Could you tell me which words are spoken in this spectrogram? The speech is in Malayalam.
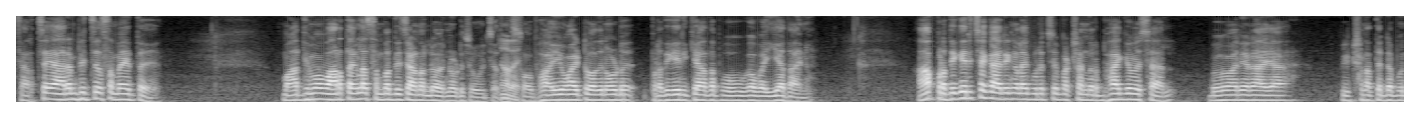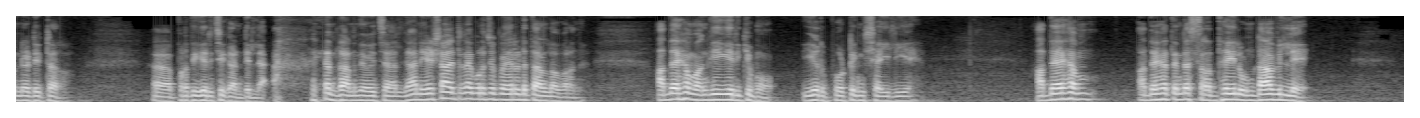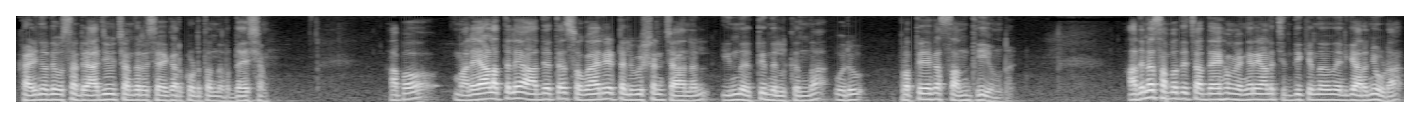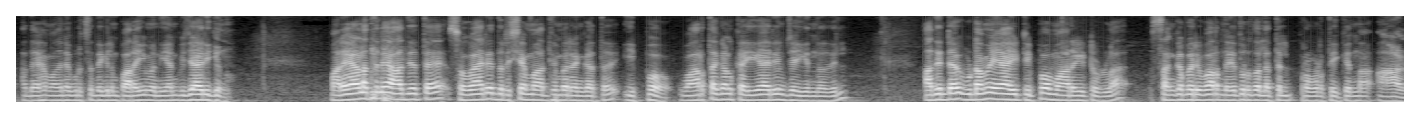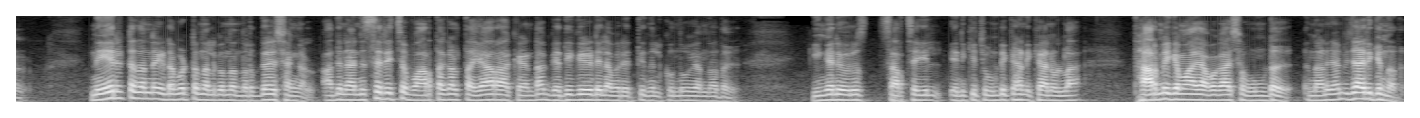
ചർച്ച ആരംഭിച്ച സമയത്ത് മാധ്യമ വാർത്തകളെ സംബന്ധിച്ചാണല്ലോ എന്നോട് ചോദിച്ചത്. സ്വാഭാവികമായിട്ടും അതിനോട് പ്രതികരിക്കാതെ പോവുക വയ്യതാനും ആ പ്രതികരിച്ച കാര്യങ്ങളെക്കുറിച്ച് പക്ഷേ നിർഭാഗ്യവശാൽ ബഹുമാന്യനായ വീക്ഷണത്തിന്റെ മുൻ എഡിറ്റർ പ്രതികരിച്ച് കണ്ടില്ല. എന്താണെന്ന് ചോദിച്ചാൽ ഞാൻ ഏഷ്യാനെറ്റിനെ കുറിച്ച് പേരെടുത്താണല്ലോ പറഞ്ഞത് അദ്ദേഹം അംഗീകരിക്കുമോ ഈ റിപ്പോർട്ടിംഗ് ശൈലിയെ? അദ്ദേഹം അദ്ദേഹത്തിന്റെ ശ്രദ്ധയിൽ ഉണ്ടാവില്ലേ കഴിഞ്ഞ ദിവസം രാജീവ് ചന്ദ്രശേഖർ കൊടുത്ത നിർദ്ദേശം. അപ്പോൾ മലയാളത്തിലെ ആദ്യത്തെ സ്വകാര്യ ടെലിവിഷൻ ചാനൽ ഇന്ന് എത്തി നിൽക്കുന്ന ഒരു പ്രത്യേക സന്ധിയുണ്ട്. അതിനെ സംബന്ധിച്ച് അദ്ദേഹം എങ്ങനെയാണ് ചിന്തിക്കുന്നതെന്ന് എനിക്ക് അറിഞ്ഞുകൂടാ. അദ്ദേഹം അതിനെക്കുറിച്ച് എന്തെങ്കിലും പറയുമെന്ന് ഞാൻ വിചാരിക്കുന്നു. മലയാളത്തിലെ ആദ്യത്തെ സ്വകാര്യ ദൃശ്യമാധ്യമ രംഗത്ത് ഇപ്പോൾ വാർത്തകൾ കൈകാര്യം ചെയ്യുന്നതിൽ അതിന്റെ ഉടമയായിട്ട് ഇപ്പോൾ മാറിയിട്ടുള്ള സംഘപരിവാർ നേതൃതലത്തിൽ പ്രവർത്തിക്കുന്ന ആൾ നേരിട്ട് തന്നെ ഇടപെട്ട് നൽകുന്ന നിർദ്ദേശങ്ങൾ അതിനനുസരിച്ച് വാർത്തകൾ തയ്യാറാക്കേണ്ട ഗതികേടിൽ അവരെത്തി നിൽക്കുന്നു എന്നത് ഇങ്ങനെ ഒരു ചർച്ചയിൽ എനിക്ക് ചൂണ്ടിക്കാണിക്കാനുള്ള ധാർമ്മികമായ അവകാശമുണ്ട് എന്നാണ് ഞാൻ വിചാരിക്കുന്നത്.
